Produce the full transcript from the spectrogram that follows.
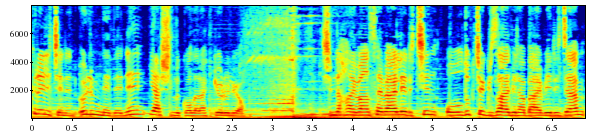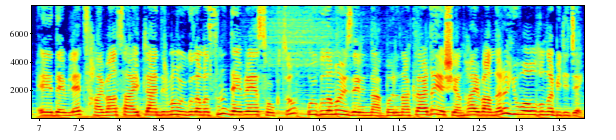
kraliçenin ölüm nedeni yaşlılık olarak görülüyor. Şimdi hayvanseverler için oldukça güzel bir haber vereceğim. E-Devlet hayvan sahiplendirme uygulamasını devreye soktu. Uygulama üzerinden barınaklarda yaşayan hayvanlara yuva olunabilecek.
